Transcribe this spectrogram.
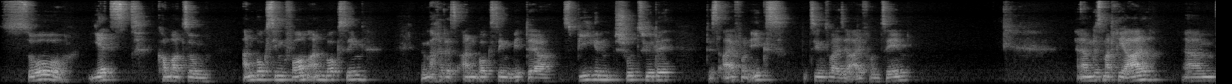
So, jetzt kommen wir zum Unboxing vorm Unboxing. Wir machen das Unboxing mit der Spigen-Schutzhülle des iPhone X bzw. iPhone 10. Ähm, das Material ähm,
